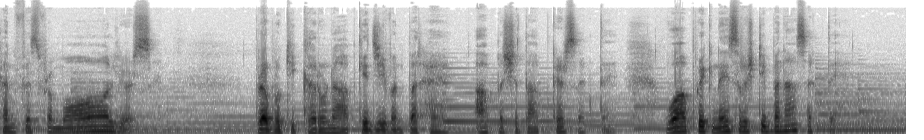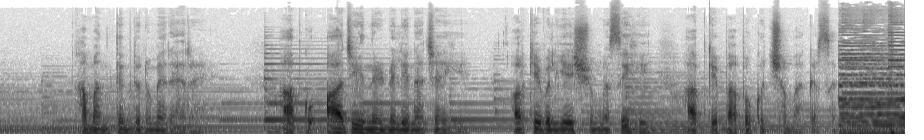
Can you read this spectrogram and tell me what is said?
confuse from all your sin प्रभु की करुणा आपके जीवन पर है। आप पश्चाताप कर सकते हैं। वो आपको एक नई सृष्टि बना सकते हैं। हम अंतिम दिनों में रह रहे हैं। आपको आज ही निर्णय लेना चाहिए और केवल यीशु मसीह ही आपके पापों को क्षमा कर सकते हैं।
